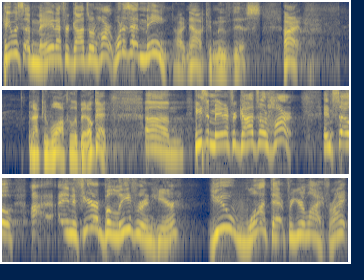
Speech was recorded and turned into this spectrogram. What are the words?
He was a man after God's own heart. What does that mean? All right, now I can move this. All right. And I can walk a little bit. Okay. Um, he's a man after God's own heart. And so, I, and if you're a believer in here, you want that for your life, right?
